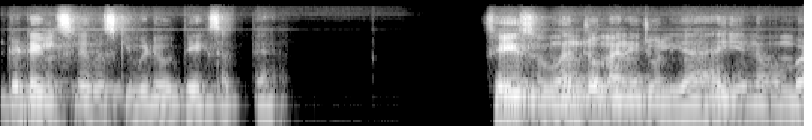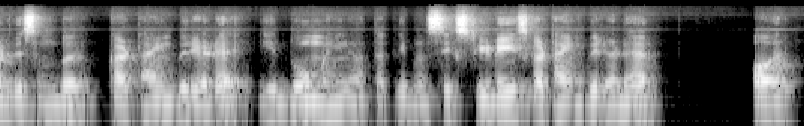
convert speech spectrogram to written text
डिटेल सिलेबस की वीडियो देख सकते हैं। फ़ेज़ वन जो मैंने जो लिया है ये नवंबर दिसंबर का टाइम पीरियड है ये दो महीना तकरीबन सिक्सटी डेज़ का टाइम पीरियड है। और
